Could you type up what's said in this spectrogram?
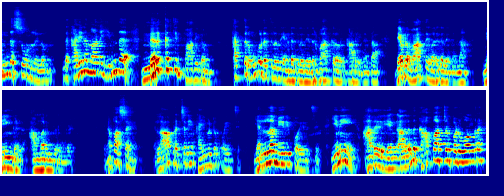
இந்த சூழ்நிலையிலும் இந்த கடினமான இந்த நெருக்கத்தின் பாதிலும் கத்தர் உங்களிடத்திலிருந்து என்னிடத்திலிருந்து எதிர்பார்க்கிற ஒரு காரியம் என்னென்றா தேவனுடைய வார்த்தை வருகிறது என்னன்னா நீங்கள் அமர்ந்திருங்கள். என்னப்பா சார் எல்லா பிரச்சனையும் கைவிட்டு போயிடுச்சு. எல்லாம் மீறி போயிருச்சு இனி அது எங்க அதுல இருந்து காப்பாற்றப்படுவோங்கிற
